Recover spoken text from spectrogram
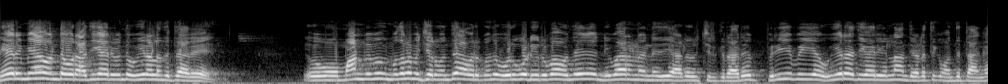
நேர்மையாக வந்த ஒரு அதிகாரி வந்து உயிரிழந்துட்டார். மாண்புமிகு முதலமைச்சர் வந்து அவருக்கு வந்து ஒரு கோடி ரூபாய் வந்து நிவாரண நிதி அறிவிச்சிருக்கிறாரு. பெரிய பெரிய உயர் அதிகாரிகள்லாம் அந்த இடத்துக்கு வந்துட்டாங்க.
